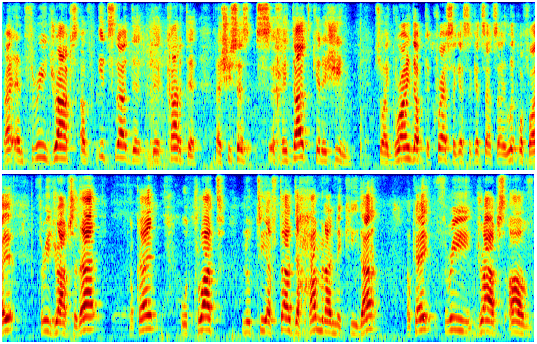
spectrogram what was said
right, and three drops of itzra de, de karte. Now she says chitat kereshin. So I grind up the cress. I guess it gets that. So I liquefy it. Three drops of that. Okay. Utlat nutiafta de hamra nikida. Okay. Three drops of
